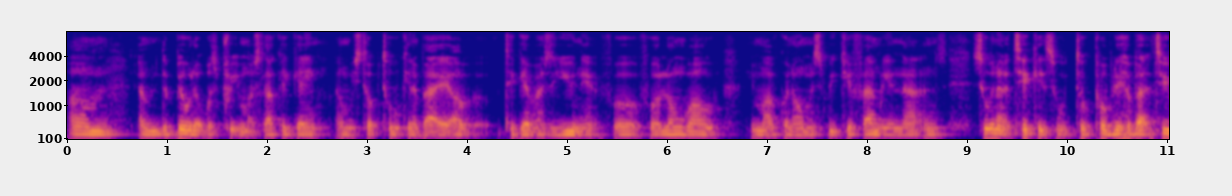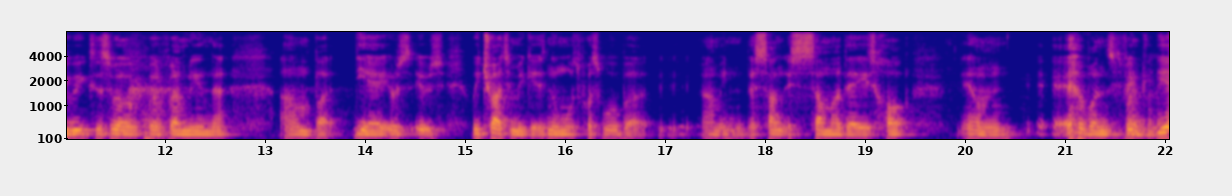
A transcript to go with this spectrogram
Um, and the build up was pretty much like a game, and we stopped talking about it uh, together as a unit for, for a long while. You might have gone home and speak to your family and that, and sorting out tickets took probably about two weeks as well for the family and that. Um, but yeah, it was it was. We tried to make it as normal as possible, but I mean the sun. It's summer day. Hot. Um, everyone's thinking, yeah,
